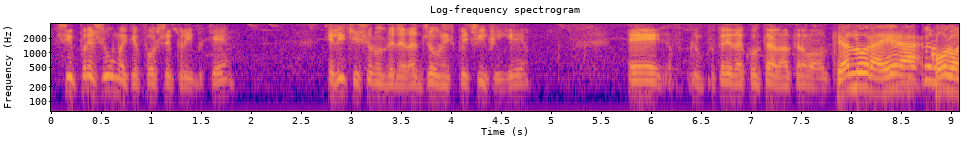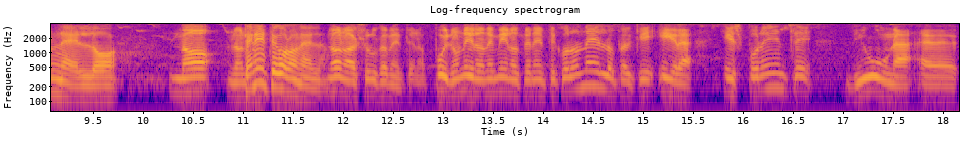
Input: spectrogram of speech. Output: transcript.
si presume che fosse Pribke, e lì ci sono delle ragioni specifiche, e potrei raccontare un'altra volta. Che allora era colonnello. No, no, tenente no. colonnello? No, no, assolutamente no. Poi non era nemmeno tenente colonnello perché era esponente di una, eh,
